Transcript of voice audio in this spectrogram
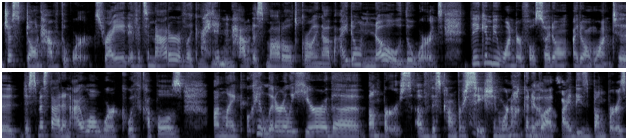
just don't have the words, right? If it's a matter of like, mm-hmm. I didn't mm-hmm. have this modeled growing up, I don't know the words. They can be wonderful. So I don't, I don't want to dismiss that. And I will work with couples on like, okay, literally here are the bumpers of this conversation. We're not going to yeah. go outside these bumpers.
